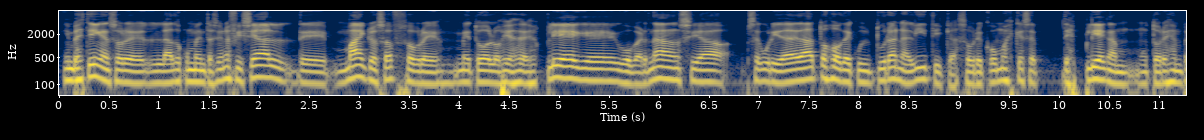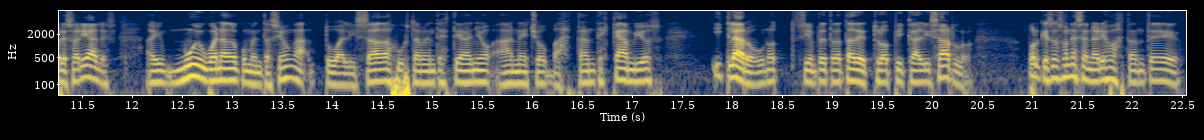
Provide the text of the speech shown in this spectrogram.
investiguen sobre la documentación oficial de Microsoft sobre metodologías de despliegue, gobernanza, seguridad de datos o de cultura analítica, sobre cómo es que se despliegan motores empresariales. Hay muy buena documentación actualizada justamente este año, han hecho bastantes cambios y claro, uno siempre trata de tropicalizarlo porque esos son escenarios bastante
